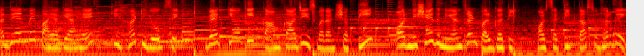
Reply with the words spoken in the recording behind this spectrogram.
अध्ययन में पाया गया है कि हठ योग से व्यक्तियों की कामकाजी, स्मरण शक्ति और निषेध नियंत्रण पर गति और सटीकता सुधर गई।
